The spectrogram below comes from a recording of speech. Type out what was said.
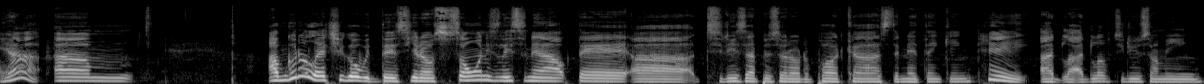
Yeah. Um I'm gonna let you go with this. You know, someone is listening out there uh, to this episode of the podcast, and they're thinking, "Hey, I'd I'd love to do something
